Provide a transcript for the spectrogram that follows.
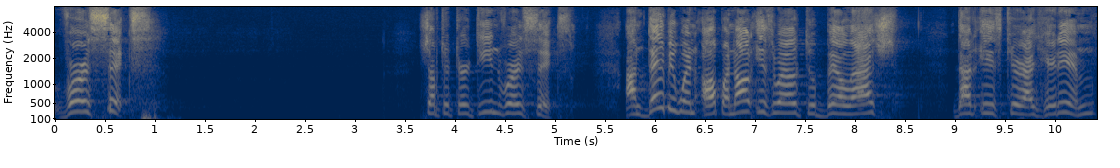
Verse 6. Chapter 13, verse 6. And David went up and all Israel to Baalah, that is Kiriath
